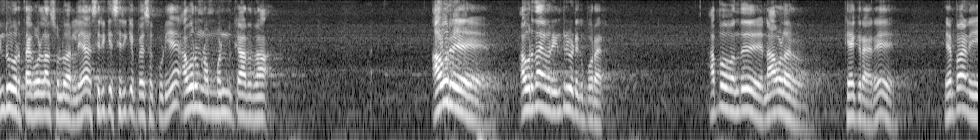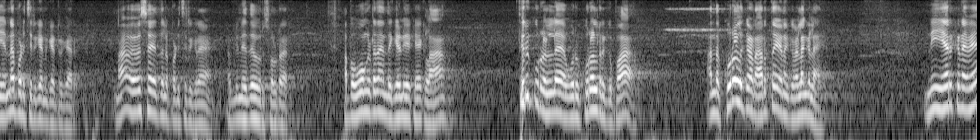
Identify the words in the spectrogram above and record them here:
இன்று ஒரு தகவலாம் சொல்லுவார் இல்லையா? சிரிக்க சிரிக்க பேசக்கூடிய அவரும் நம்ம மண்ணுக்காரர் தான். அவர் அவர் தான் இவர் இன்டர்வியூ எடுக்க போகிறார் அப்போ வந்து நாவலர் கேட்குறாரு ஏன்பா நீ என்ன படிச்சிருக்கேன்னு கேட்டிருக்காரு. நான் விவசாயத்தில் படிச்சிருக்கிறேன். அப்படின்னு ஏதோ அவர் சொல்கிறார் அப்போ உங்ககிட்ட தான் இந்த கேள்வியை கேட்கலாம். திருக்குறளில் ஒரு குறள் இருக்குப்பா. அந்த குறளுக்கான அர்த்தம் எனக்கு விளங்கலை. நீ ஏற்கனவே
